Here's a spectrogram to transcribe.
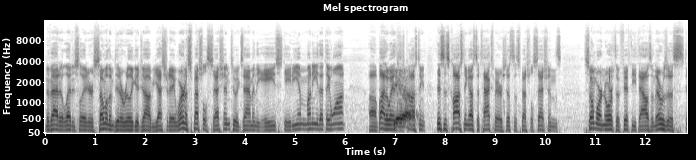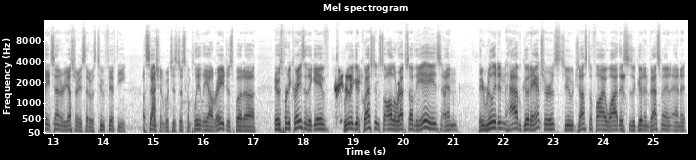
Nevada legislators, some of them did a really good job yesterday. We're in a special session to examine the A's stadium money that they want. Uh, by the way, this is costing this is costing us the taxpayers just the special sessions somewhere north of fifty thousand. There was a state senator yesterday who said it was two fifty a session, which is just completely outrageous. But uh, it was pretty crazy. They gave really good questions to all the reps of the A's, and they really didn't have good answers to justify why this is a good investment. And it,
